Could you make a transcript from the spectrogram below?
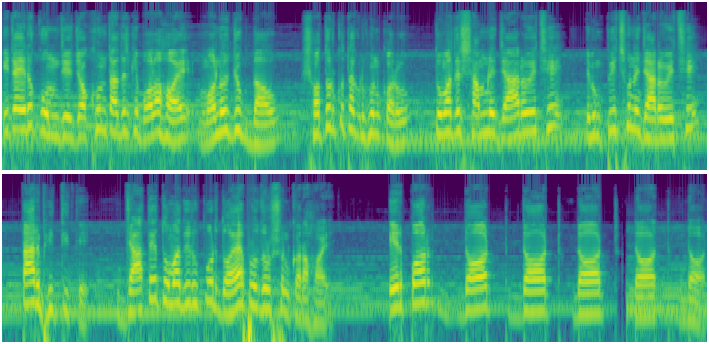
এটা এরকম যে যখন তাদেরকে বলা হয়, মনোযোগ দাও, সতর্কতা গ্রহণ করো, তোমাদের সামনে যা রয়েছে এবং পেছনে যা রয়েছে, তার ভিত্তিতে, যাতে তোমাদের উপর দয়া প্রদর্শন করা হয়। এরপর dot dot dot dot dot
